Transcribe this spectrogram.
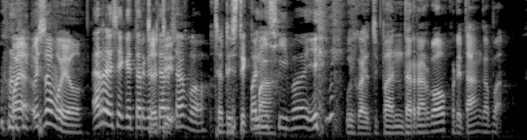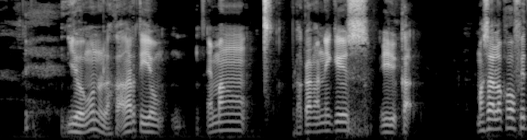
kayak wis apa yo Error sing gedor-gedor siapa? jadi stigma Polisi boy. Wih kayak di bandar narkoba ditangkap pak. Yo ngono lah, gak ngerti yo. Emang belakangan ini guys, i kak masalah covid.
